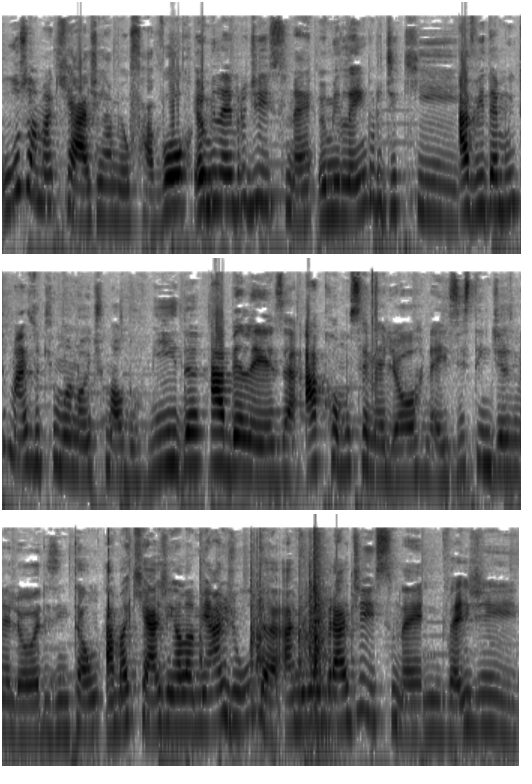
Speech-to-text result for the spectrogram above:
uso a maquiagem a meu favor, eu me lembro disso, né? Eu me lembro de que a vida é muito mais do que uma noite mal dormida. A beleza, a como ser melhor, né? Existem dias melhores. Então, a maquiagem, ela me ajuda a me lembrar disso, né? Em vez de,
